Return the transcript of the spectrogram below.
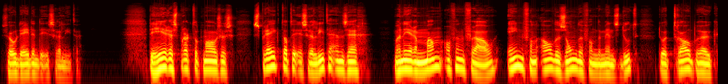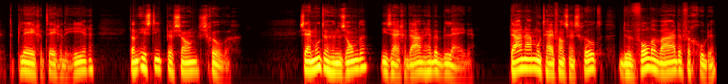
zo deden de Israëlieten. De Heere sprak tot Mozes: Spreek tot de Israëlieten en zeg: Wanneer een man of een vrouw een van al de zonden van de mens doet, door trouwbreuk te plegen tegen de Heere, dan is die persoon schuldig. Zij moeten hun zonde, die zij gedaan hebben, beleiden. Daarna moet hij van zijn schuld de volle waarde vergoeden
